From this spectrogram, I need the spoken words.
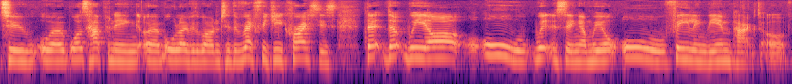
to uh, what's happening um, all over the world and to the refugee crisis that, that we are all witnessing and we are all feeling the impact of.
